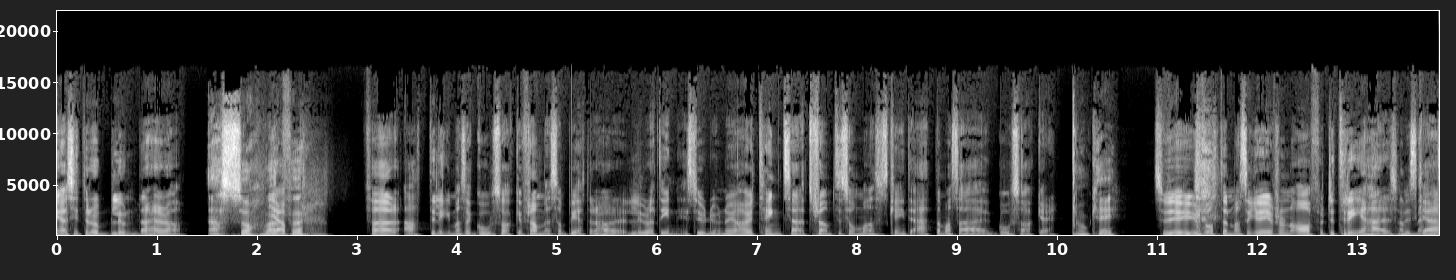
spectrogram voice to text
jag sitter och blundar här idag. Alltså, varför? För att det ligger massa godsaker framme som Peter har lurat in i studion. Och jag har ju tänkt så här att fram till sommaren så ska jag inte äta massa godsaker. Okej. Så vi har ju fått en massa grejer från A43 här som vi ska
